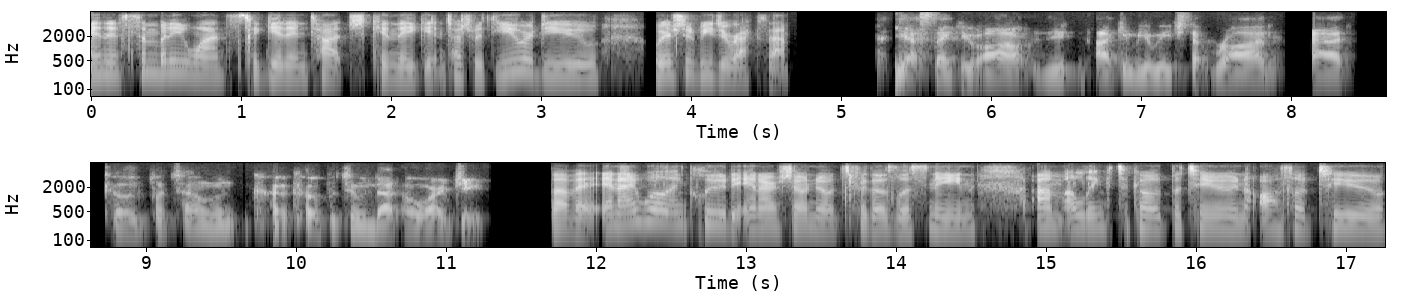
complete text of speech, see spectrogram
And if somebody wants to get in touch, can they get in touch with you or do you, where should we direct them? Yes, thank you. Uh, the, I can be reached at rod at codeplatoon, codeplatoon.org. Love it. And I will include in our show notes for those listening um, a link to Code Platoon, also to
